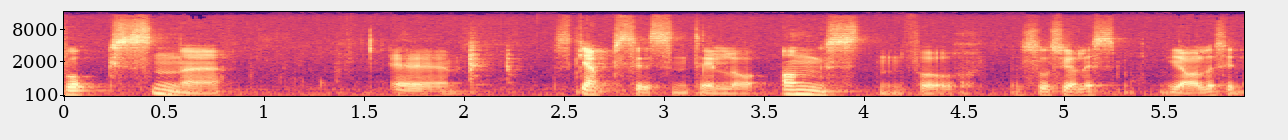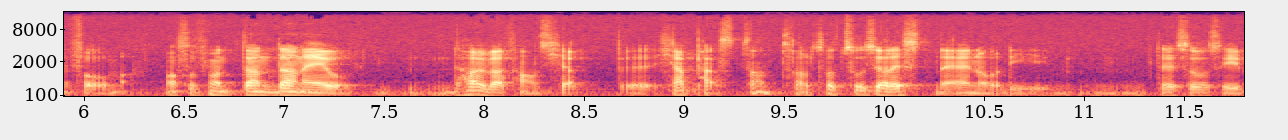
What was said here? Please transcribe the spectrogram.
voksende eh, skepsisen til og angsten for sosialisme i alle sine former. Altså, den, den jo, det har jo vært hans kjepp, kjepphest. Sant? Altså at Sosialistene er nå de, det er så å si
